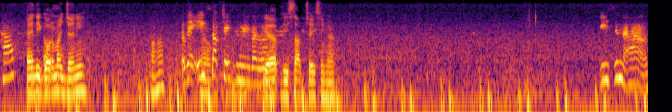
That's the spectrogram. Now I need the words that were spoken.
How? Andy, go to my Jenny. Uh huh. Okay, he Oh. stopped chasing me, by the way. Yep, he stopped chasing her. He's in the house.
